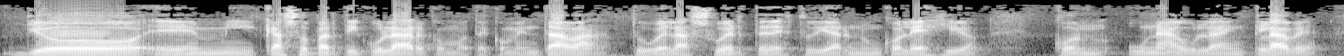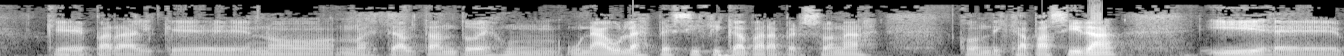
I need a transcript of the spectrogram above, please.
Yo, en mi caso particular, como te comentaba, tuve la suerte de estudiar en un colegio con un aula en clave que para el que no, no esté al tanto es un, un aula específica para personas con discapacidad y eh,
